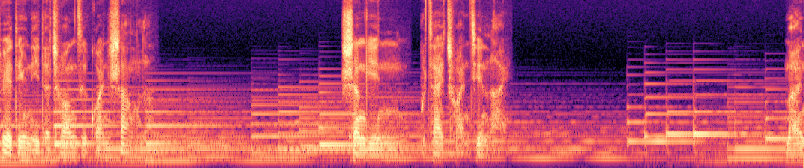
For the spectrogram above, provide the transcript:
确定你的窗子关上了，声音不再传进来，门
